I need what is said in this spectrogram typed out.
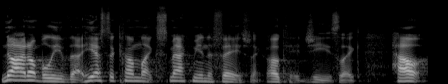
no, I don't believe that. He has to come, like, smack me in the face. Like, okay, geez, like, how,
